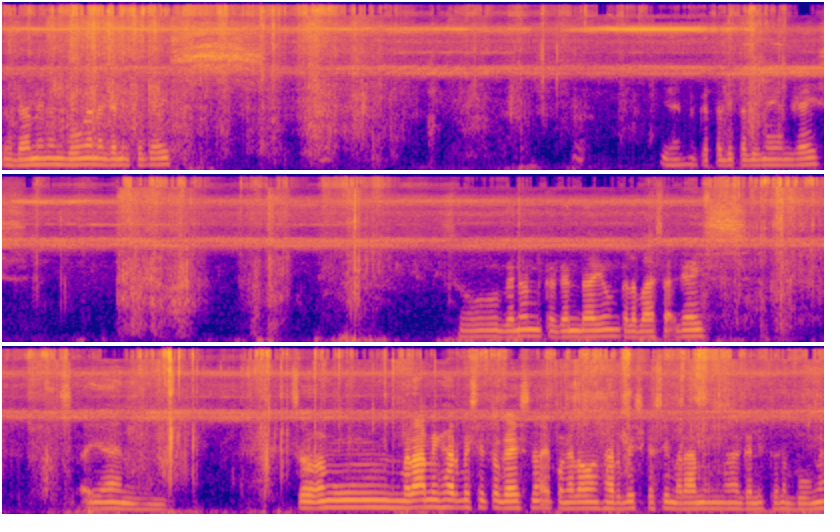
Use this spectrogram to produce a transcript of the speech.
So dami ng bunga na ganito guys. Yan, nagkatabi-tabi na yan guys. So, ganun kaganda yung kalabasa, guys. So, ayan. So, ang maraming harvest nito, guys, no, ay pangalawang harvest kasi maraming mga ganito na bunga.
